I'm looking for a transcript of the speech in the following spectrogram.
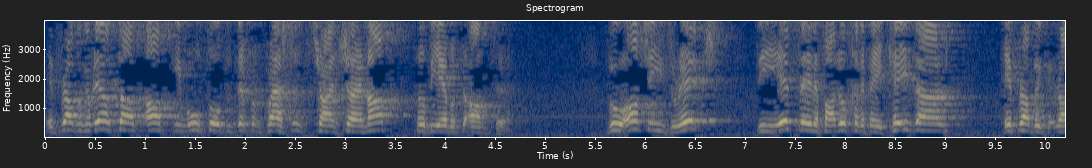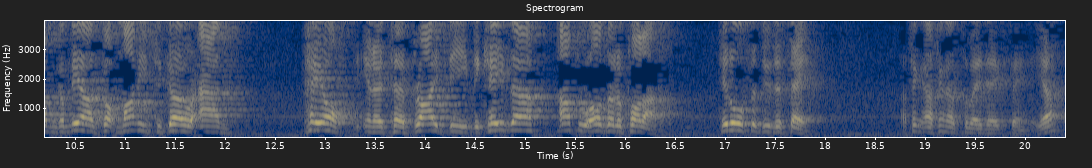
If Rabbi Gamliel starts asking him all sorts of different questions to try and show him up, he'll be able to answer it. Vu Oshi, he's rich. The Isle Lefarucha pay Kezar, if Rabbi, Rabbi Gamliel has got money to go and pay off, you know, to bribe the, the Kezar, Afu Ozar He'll also do the same. I think, I think that's the way they explain it, yeah?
